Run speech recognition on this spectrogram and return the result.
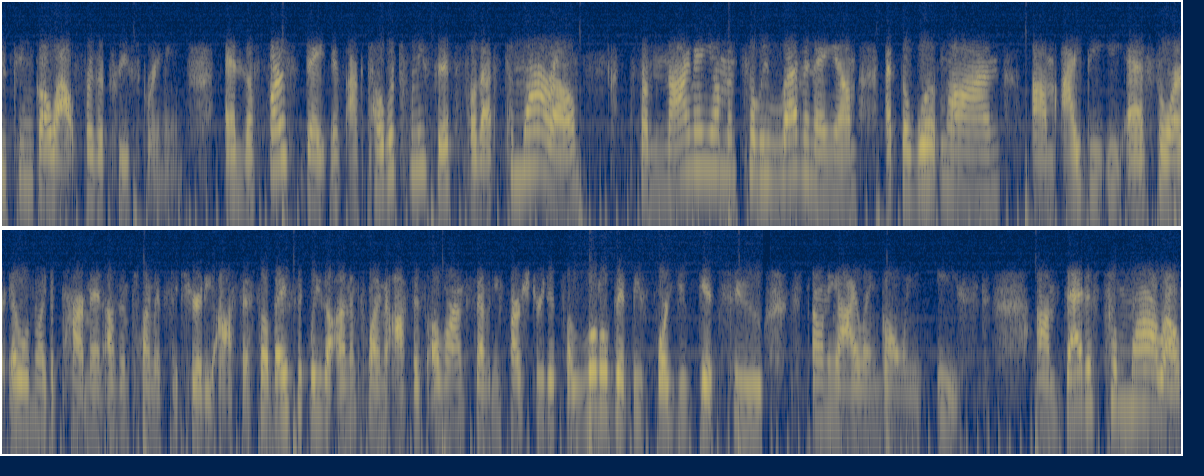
you can go out for the pre-screening. And the first date is October 25th, so that's tomorrow, from 9 a.m. until 11 a.m. at the Woodlawn um, IDES or Illinois Department of Employment Security Office. So basically, the unemployment office over on 71st Street. It's a little bit before you get to Stony Island going east. Um, that is tomorrow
